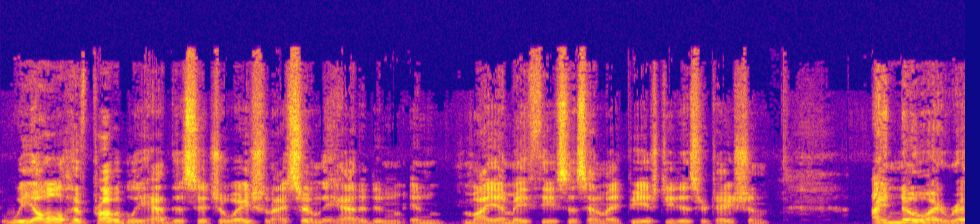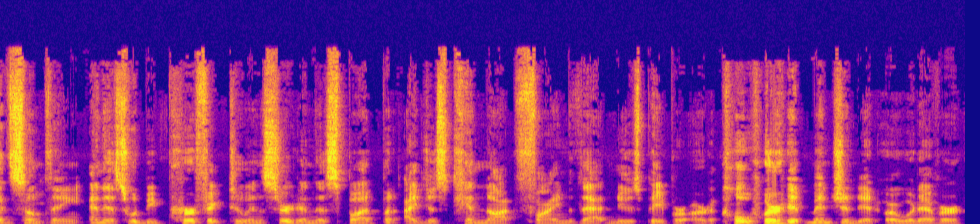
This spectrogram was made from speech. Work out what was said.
we all have probably had this situation. I certainly had it in in my ma thesis and my phd dissertation I know I read something and this would be perfect to insert in this spot, but I just cannot find that newspaper article where it mentioned it or whatever.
